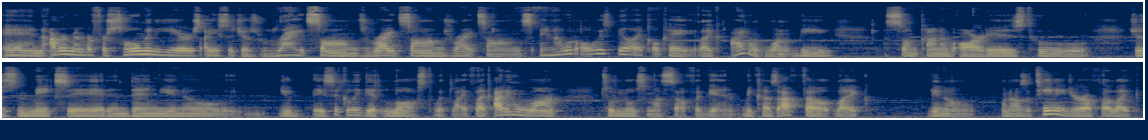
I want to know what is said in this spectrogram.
And I remember for so many years, I used to just write songs, write songs, write songs. And I would always be like, okay, like, I don't want to be some kind of artist who just makes it and then, you know, you basically get lost with life. Like, I didn't want to lose myself again because I felt like, you know, when I was a teenager, I felt like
